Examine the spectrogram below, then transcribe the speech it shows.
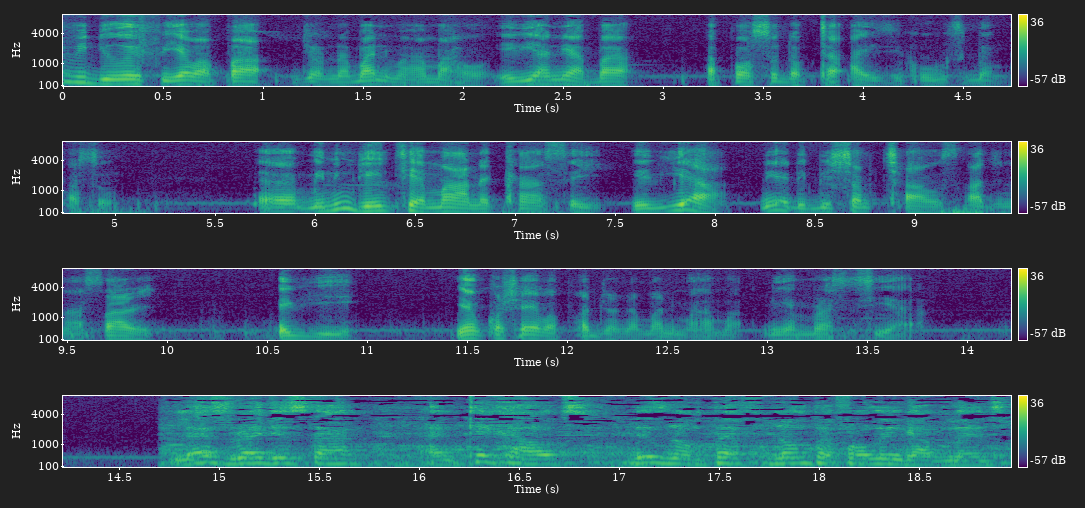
Video john dramani mahama aba apostle dr isaac a ne bishop charles john dramani mahama Let's register and kick out this non-perf- non-performing government.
